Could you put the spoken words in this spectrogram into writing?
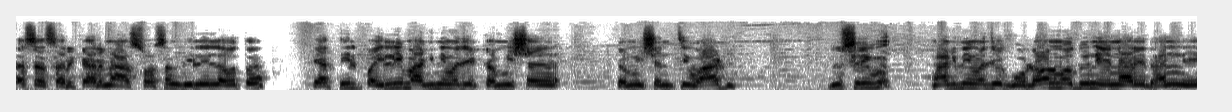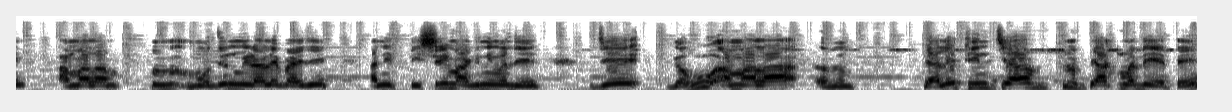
असं सरकारनं आश्वासन दिलेलं होतं. त्यातील पहिली मागणी म्हणजे कमिशन कमिशनची वाढ. दुसरी मागणी म्हणजे गोडाऊनमधून येणारे धान्य आम्हाला मोजून मिळाले पाहिजे. आणि तिसरी मागणी म्हणजे जे गहू आम्हाला पॅलेथिनच्या पॅकमध्ये येते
